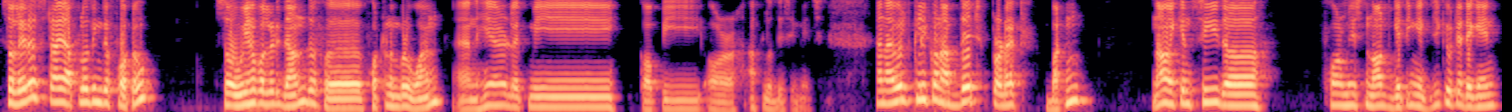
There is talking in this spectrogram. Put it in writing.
so let us try uploading the photo. So we have already done the uh, photo number one and here let me copy or upload this image. And I will click on update product button. Now I can see the form is not getting executed again.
